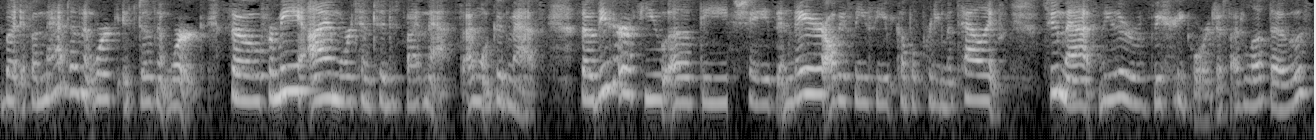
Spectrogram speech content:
But if a matte doesn't work, it doesn't work. So for me, I am more tempted by mattes. I want good mattes. So these are a few of the shades in there. Obviously, you see a couple pretty metallics, two mattes. These are very gorgeous. I love those.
